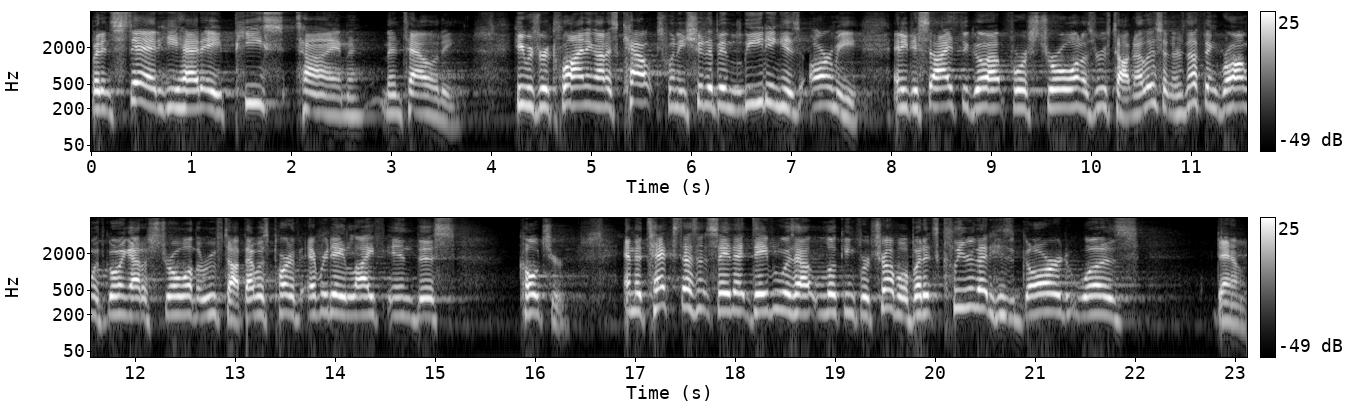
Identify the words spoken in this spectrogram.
But instead, he had a peacetime mentality. He was reclining on his couch when he should have been leading his army, and he decides to go out for a stroll on his rooftop. Now, listen, there's nothing wrong with going out a stroll on the rooftop. That was part of everyday life in this culture. And the text doesn't say that David was out looking for trouble, but it's clear that his guard was down.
